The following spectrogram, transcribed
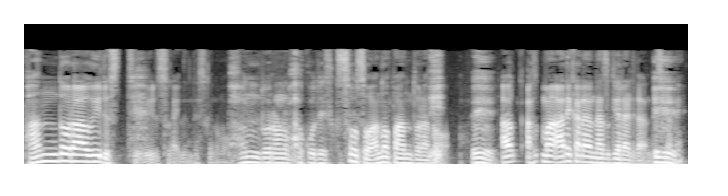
パンドラウイルスっていうウイルスがいるんですけども。パンドラの箱ですか？そうそうあのパンドラの。ああ,、まあ、あれから名付けられたんですよね、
